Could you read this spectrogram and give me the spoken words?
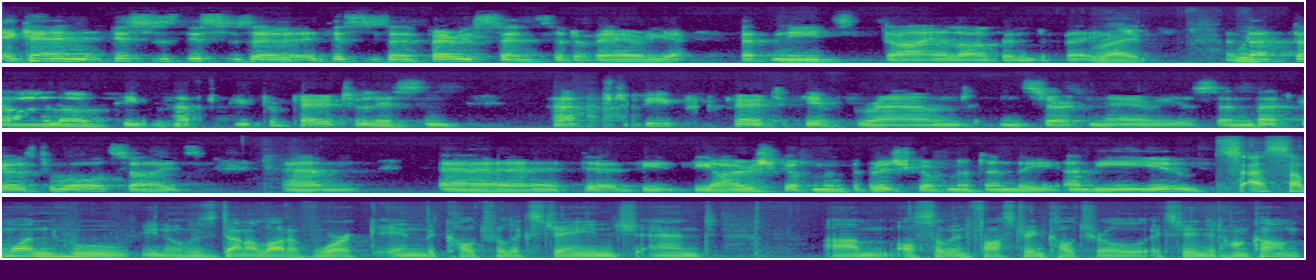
again this is this is a this is a very sensitive area that needs dialogue and debate. Right. And we, that dialogue, people have to be prepared to listen, have to be prepared to give ground in certain areas, and that goes to all sides. Um, uh, the, the, the, Irish government, the British government, and the and the EU. As someone who you know who's done a lot of work in the cultural exchange and um, also in fostering cultural exchange in Hong Kong,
